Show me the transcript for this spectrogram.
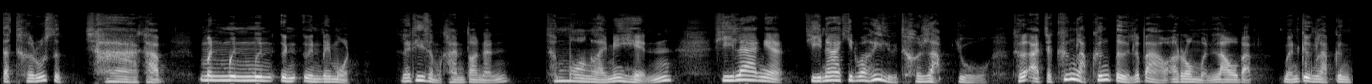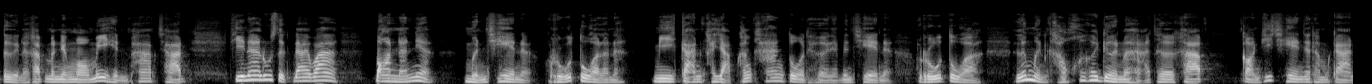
แต่เธอรู้สึกชาครับ มันมึนๆ อื่นๆ ไปหมด และที่สำคัญตอนนั้น เธอมองอะไรไม่เห็น ทีแรกเนี่ยทีน่าคิดว่าเฮ้ยหรือเธอหลับอยู่ เธออาจจะครึ่งหลับครึ่งตื่นหรือเปล่าอารมณ์เหมือนเราแบบเหมือนกึ่งหลับกึ่งตื่นนะครับมันยังมองไม่เห็นภาพชัด ทีน่ารู้สึกได้ว่าตอนนั้นเนี่ยเหมือนเชนอะรู้ตัวแล้วนะมีการขยับข้างๆตัวเธอเนี่ยเป็นเชนเนี่ยรู้ตัว แล้วเหมือนเขาค่อยๆเดินมาหาเธอครับ ก่อนที่เชนจะทำการ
